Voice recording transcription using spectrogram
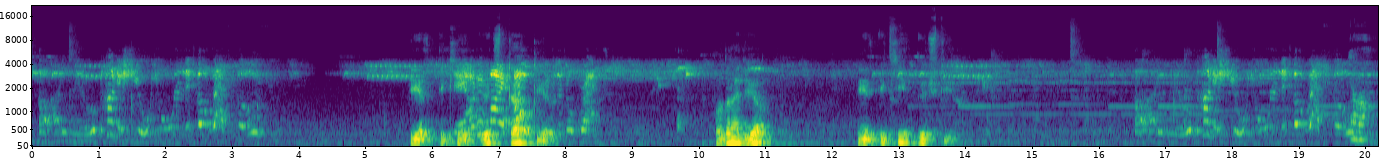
I will punish you, you little rascal. 1, 2, Stay out of 3, my 4 house, diyor. Burada ne diyor? 1, 2, 3 diyor. I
